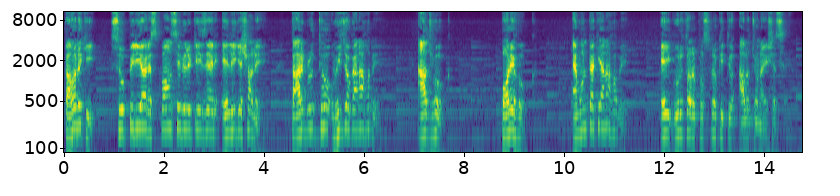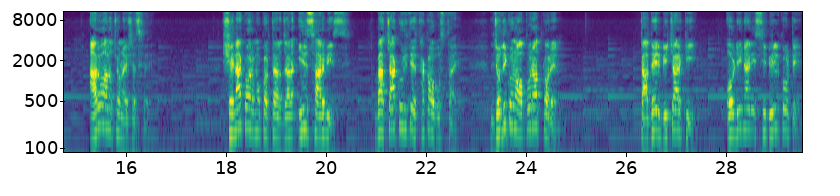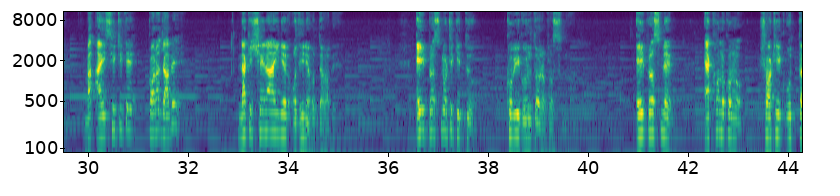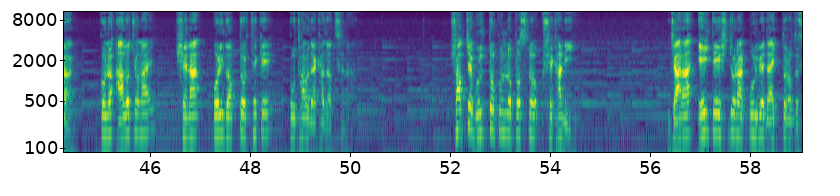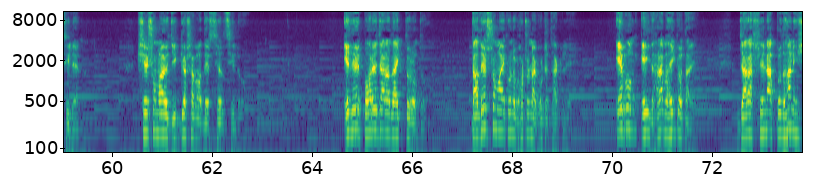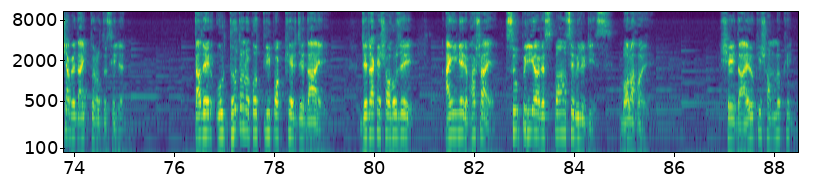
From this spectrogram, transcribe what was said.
তাহলে কি সুপিরিয়র রেসপন্সিবিলিটিজের এলিগেশনে তার বিরুদ্ধে অভিযোগ আনা হবে? আজ হোক, পরে হোক এমনটা কি আনা হবে? এই গুরুতর প্রশ্ন কিন্তু আলোচনা এসেছে। আরও আলোচনা এসেছে। সেনা কর্মকর্তার যারা ইন সার্ভিস বা চাকুরিতে থাকা অবস্থায় যদি কোনো অপরাধ করেন, তাদের বিচার কি অর্ডিনারি সিভিল কোর্টে বা আইসিটিতে করা যাবে? নাকি সেনা আইনের অধীনে হতে হবে? এই প্রশ্নটি কিন্তু খুবই গুরুতর প্রশ্ন। এই প্রশ্নের এখনও কোনো সঠিক উত্তর, কোনো আলোচনায় সেনা পরিদপ্তর থেকে কোথাও দেখা যাচ্ছে না। সবচেয়ে গুরুত্বপূর্ণ প্রশ্ন সেখানেই, যারা এই তেইশ জনার পূর্বে দায়িত্বরত ছিলেন, সে সময় জিজ্ঞাসাবাদের সেল ছিল। এদের পরে যারা দায়িত্বরত, তাদের সময় কোনো ঘটনা ঘটে থাকলে এবং এই ধারাবাহিকতায় যারা সেনা প্রধান হিসাবে দায়িত্বরত ছিলেন, তাদের ঊর্ধ্বতন কর্তৃপক্ষের যে দায়, যেটাকে সহজে আইনের ভাষায় সুপিরিয়র রেসপন্সিবিলিটিস বলা হয়, সেই দায়ও কি সম্মুখীন?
